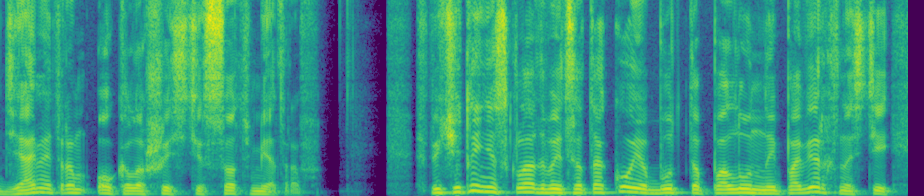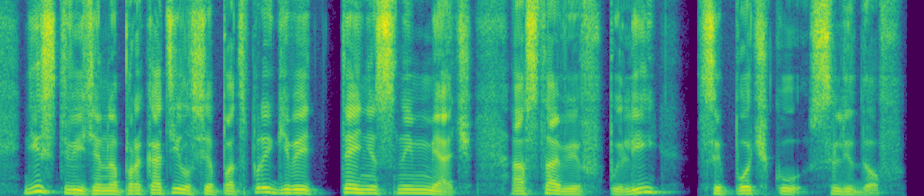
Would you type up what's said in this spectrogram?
диаметром около 600 метров. Впечатление складывается такое, будто по лунной поверхности действительно прокатился, подпрыгивает теннисный мяч, оставив в пыли цепочку следов.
